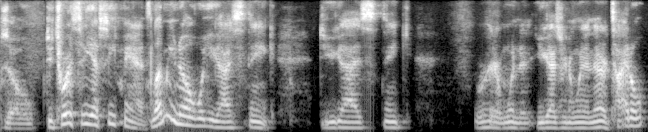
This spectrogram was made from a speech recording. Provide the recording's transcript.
So, Detroit City FC fans, let me know what you guys think. Do you guys think we're gonna win? You guys are gonna win another title?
